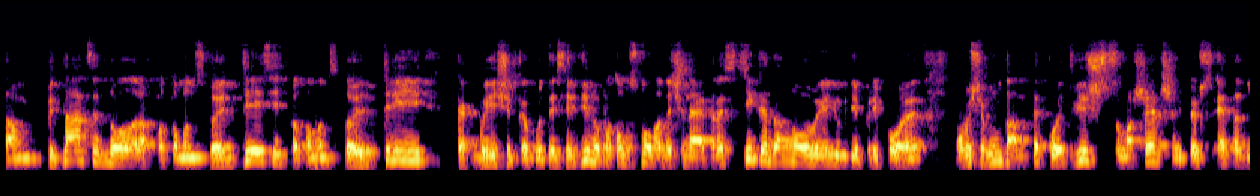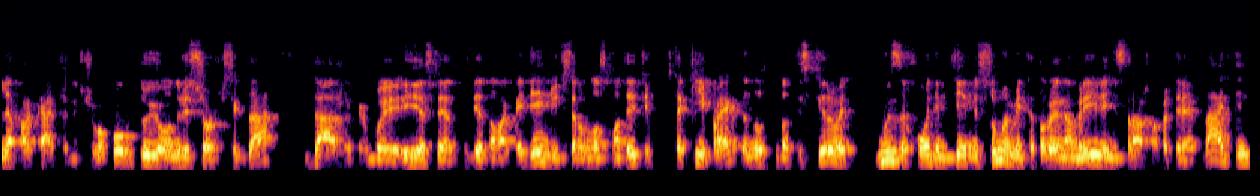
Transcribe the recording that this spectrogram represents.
там 15 долларов, потом он стоит 10, потом он стоит 3, как бы ищет какую-то середину, потом снова начинает расти, когда новые люди приходят. В общем, ну там такой движ сумасшедший, то есть это для прокачанных чуваков, do your own research всегда, даже как бы если где-то в академии, все равно смотрите, в такие проекты нужно тестировать, мы заходим теми суммами, которые нам рили не страшно потерять, на 1%,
